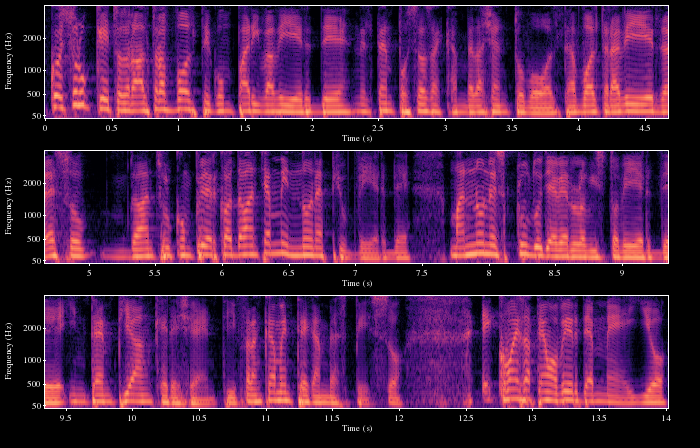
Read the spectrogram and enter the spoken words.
Questo lucchetto, tra l'altro, a volte compariva verde. Nel tempo questa cosa è cambiata cento volte. A volte era verde. Adesso davanti sul computer che ho davanti a me non è più verde. Ma non escludo di averlo visto verde in tempi anche recenti. Francamente cambia spesso. E come sappiamo, verde è meglio.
